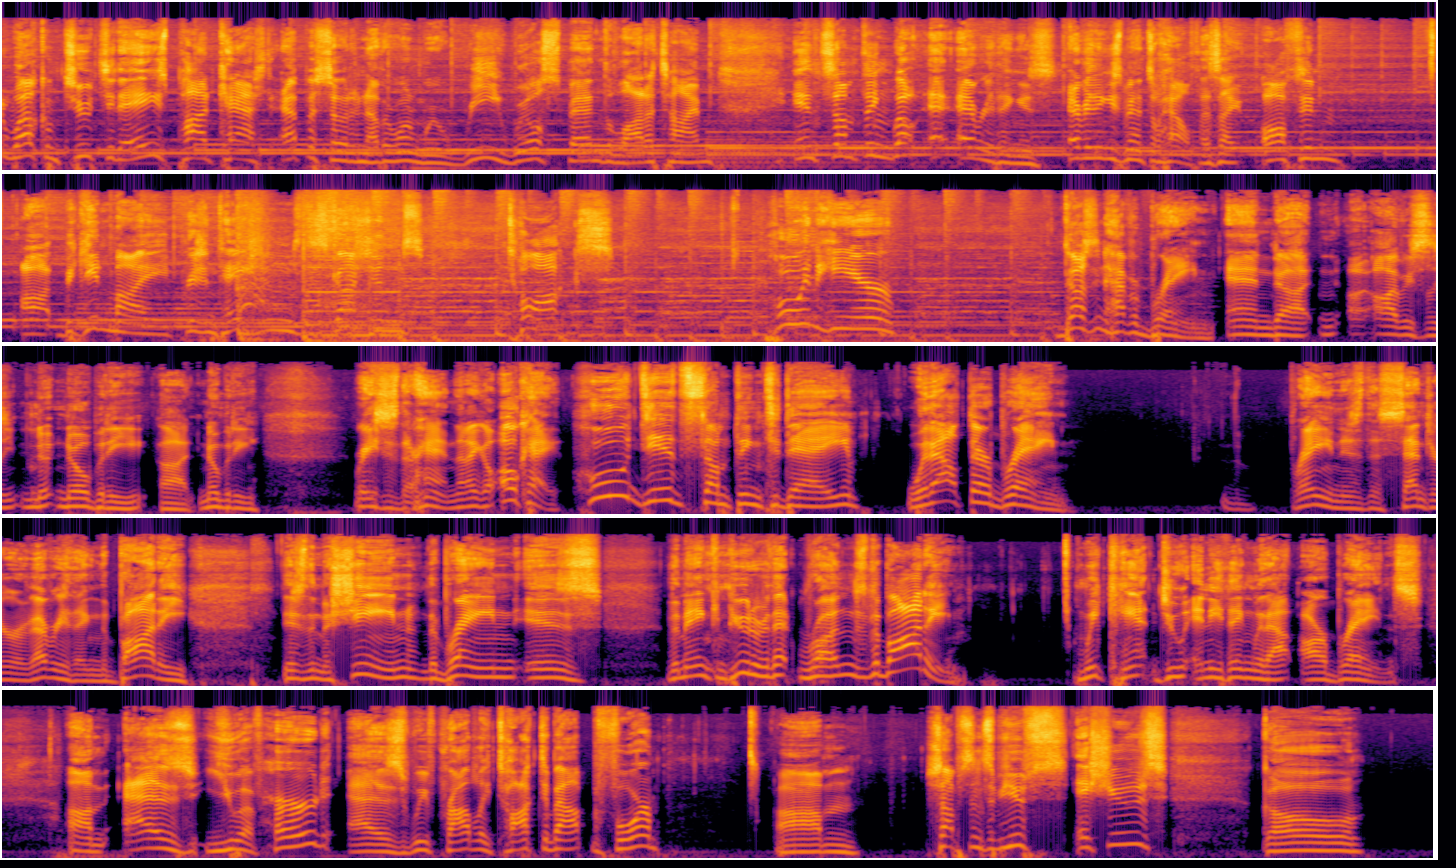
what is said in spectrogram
and welcome to today's podcast episode. Another one where we will spend a lot of time in something. Well, everything is everything is mental health. As I often uh, begin my presentations, discussions, talks. Who in here doesn't have a brain? And uh, obviously, n- nobody uh, nobody raises their hand. Then I go, okay, who did something today without their brain? Brain is the center of everything. The body is the machine. The brain is the main computer that runs the body. We can't do anything without our brains. Um, as you have heard, as we've probably talked about before, um, substance abuse issues go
